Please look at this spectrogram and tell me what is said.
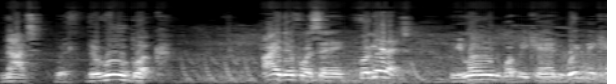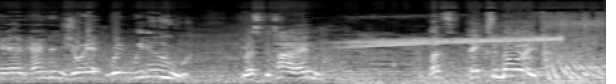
not with the rule book? I therefore say, forget it. We learn what we can when we can and enjoy it when we do. The rest of the time, let's make some noise.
